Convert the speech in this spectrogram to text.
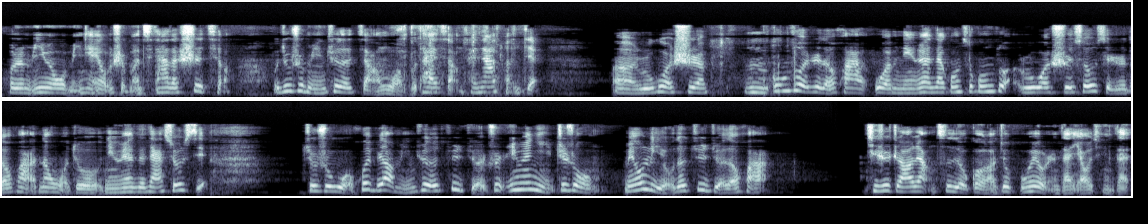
或者因为我明天有什么其他的事情，我就是明确的讲我不太想参加团建。嗯，如果是嗯工作日的话，我宁愿在公司工作；如果是休息日的话，那我就宁愿在家休息。就是我会比较明确的拒绝，就因为你这种没有理由的拒绝的话，其实只要两次就够了，就不会有人再邀请你再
